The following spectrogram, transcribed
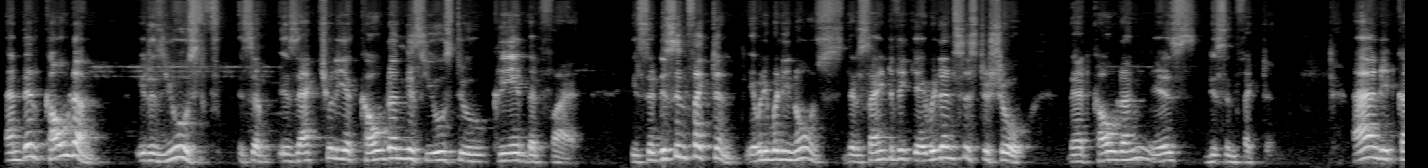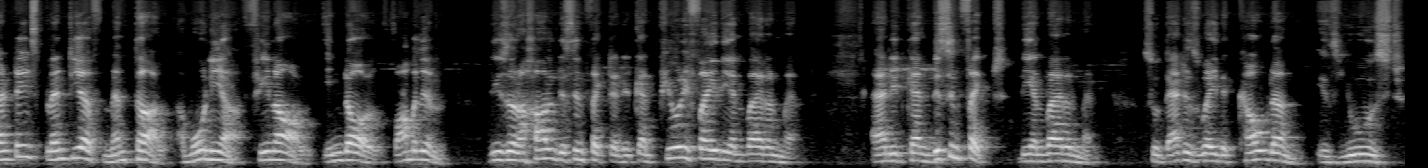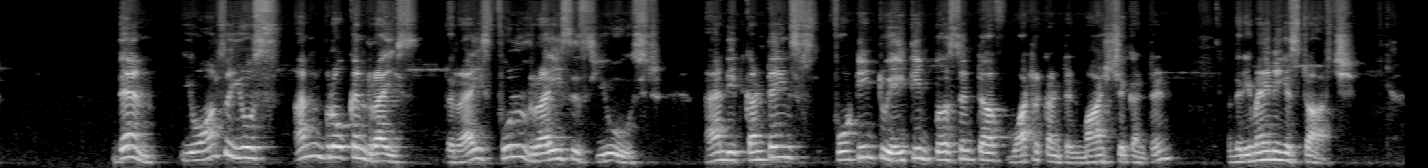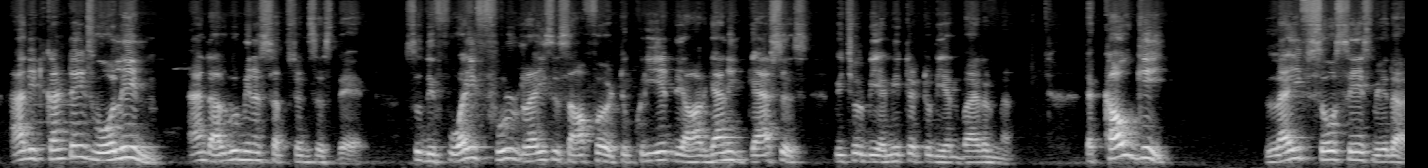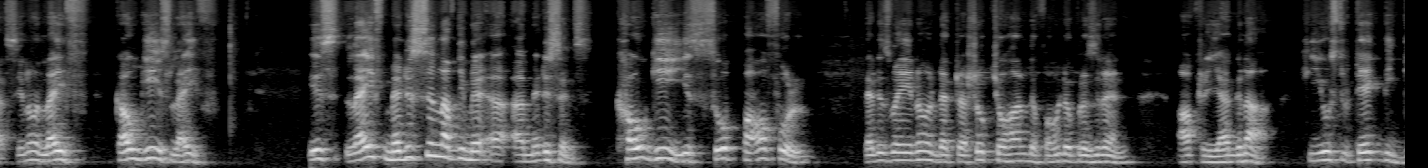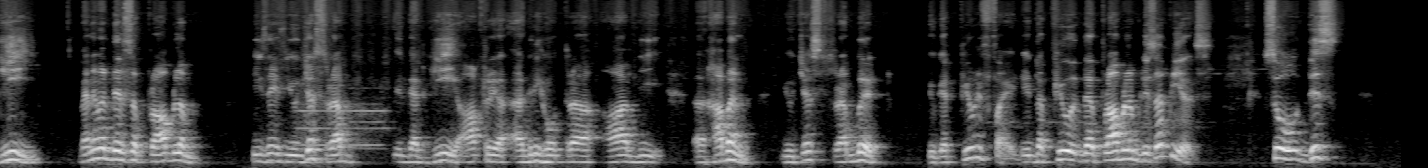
And then cow dung it is used is a is actually a cow dung is used to create that fire. It's a disinfectant. Everybody knows. There are scientific evidences to show that cow dung is disinfectant. And it contains plenty of menthol, ammonia, phenol, indole, formalin. These are all disinfectant. It can purify the environment and it can disinfect the environment. So that is why the cow dung is used. Then you also use unbroken rice. The rice, full rice is used and it contains 14 to 18% of water content, moisture content. The remaining is starch. And it contains olein and albuminous substances there. So the why full rice is offered to create the organic gases which will be emitted to the environment. The cow ghee, life so says Vedas, you know, life, cow ghee is life is life medicine of the uh, uh, medicines. Cow ghee is so powerful. That is why, you know, Dr. Ashok Chauhan, the founder president, after Yagna, he used to take the ghee. Whenever there's a problem, he says, you just rub with that ghee after Agnihotra or the uh, Havan, you just rub it, you get purified. The, pure, the problem disappears. So this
